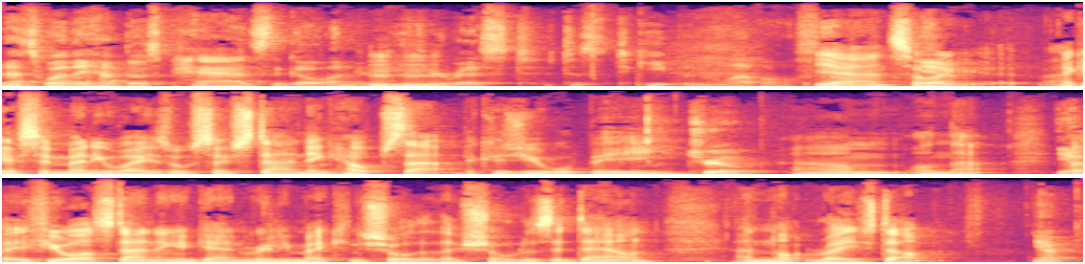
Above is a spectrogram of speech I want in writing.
that's why they have those pads that go underneath your wrist just to keep them level. So, Mm-hmm. Yeah, and so yeah. I, I guess in many ways also standing helps that because you will be true. um, on that. Yeah. But if you are standing again, really making sure that those shoulders are down and not raised up. Yep.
